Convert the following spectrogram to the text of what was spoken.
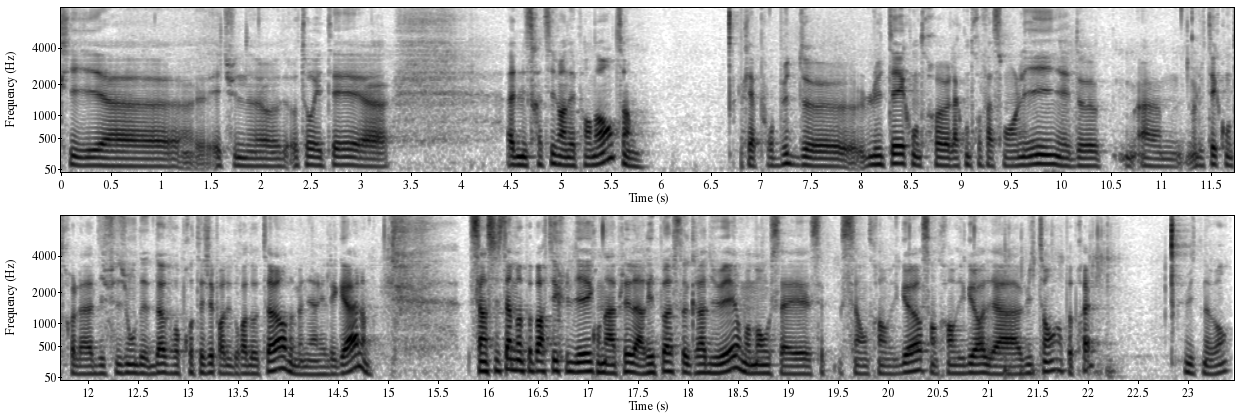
qui euh, est une autorité administrative indépendante qui a pour but de lutter contre la contrefaçon en ligne et de euh, lutter contre la diffusion d'œuvres protégées par du droit d'auteur de manière illégale. C'est un système un peu particulier qu'on a appelé la riposte graduée au moment où c'est entré en vigueur. C'est entré en vigueur il y a 8 ans à peu près, 8-9 ans.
